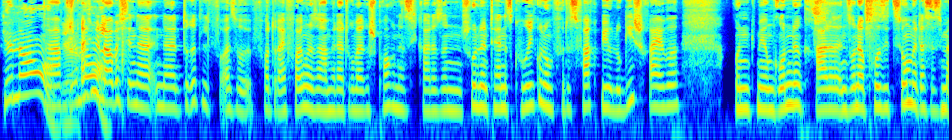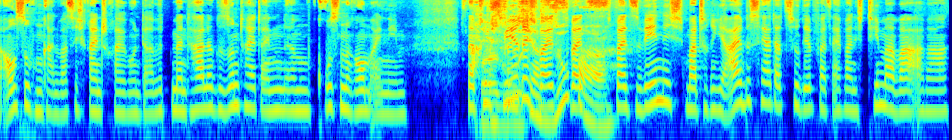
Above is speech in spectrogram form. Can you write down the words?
Genau. Da genau. sprechen wir, glaube ich, in der, in der Drittel, also vor drei Folgen oder so haben wir darüber gesprochen, dass ich gerade so ein schulinternes Curriculum für das Fach Biologie schreibe und mir im Grunde gerade in so einer Position bin, dass ich mir aussuchen kann, was ich reinschreibe. Und da wird mentale Gesundheit einen ähm, großen Raum einnehmen. Ist natürlich ich schwierig, ja weil es super. weil's, weil's wenig Material bisher dazu gibt, weil es einfach nicht Thema war, aber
